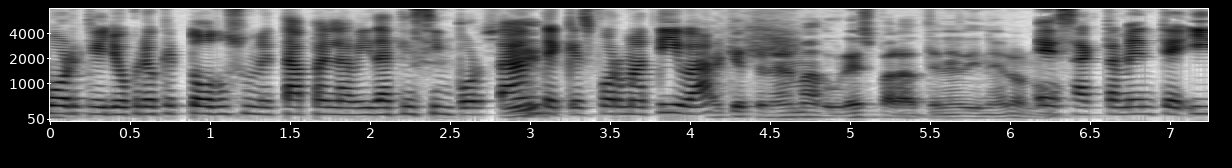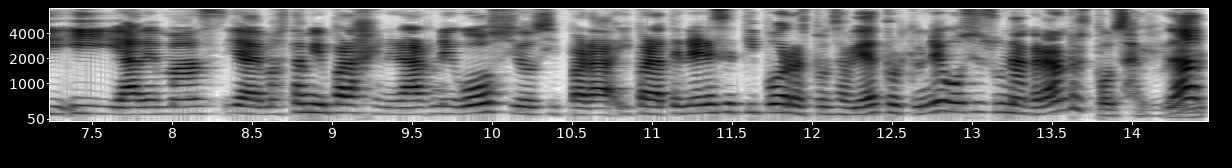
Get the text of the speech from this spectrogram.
porque yo creo que todo es una etapa en la vida que es importante, que es formativa. Hay que tener madurez para tener dinero, ¿no? Exactamente, y, y, además, y además también para generar negocios y para, y para tener ese tipo de responsabilidades, porque un negocio es una gran responsabilidad.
